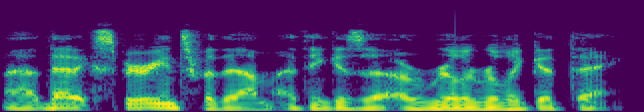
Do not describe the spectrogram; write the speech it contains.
uh, that experience for them, I think is a, a, really really good thing.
